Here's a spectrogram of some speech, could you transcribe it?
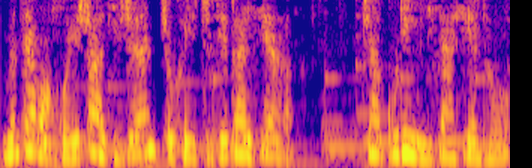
我们再往回上几针就可以直接断线了。这样固定一下线头，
